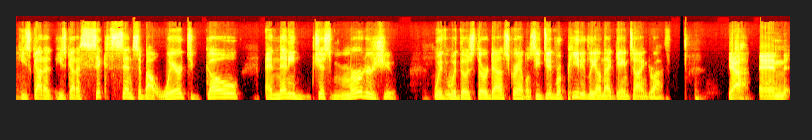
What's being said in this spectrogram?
He's got a he's got a sixth sense about where to go, and then he just murders you with with those third down scrambles. He did repeatedly on that game tying drive. Yeah, and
